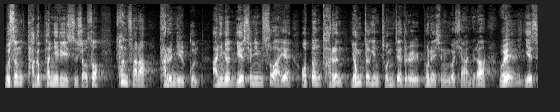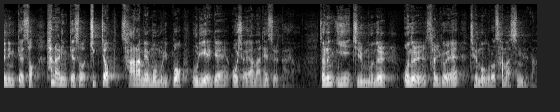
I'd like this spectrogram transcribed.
무슨 다급한 일이 있으셔서 천사나 다른 일꾼 아니면 예수님 수하에 어떤 다른 영적인 존재들을 보내시는 것이 아니라 왜 예수님께서 하나님께서 직접 사람의 몸을 입고 우리에게 오셔야만 했을까요? 저는 이 질문을 오늘 설교의 제목으로 삼았습니다.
